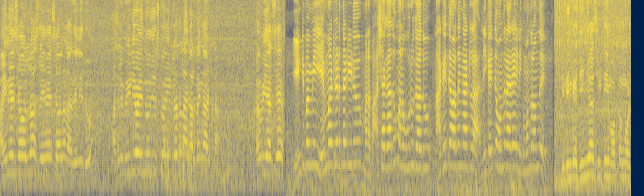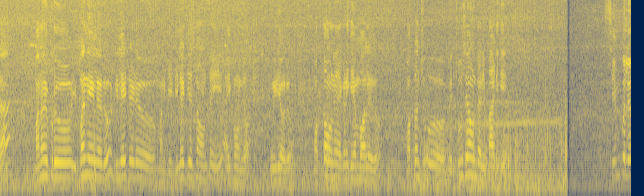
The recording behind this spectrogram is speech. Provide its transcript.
పైన వేసేవాళ్ళు అసలు ఏం వేసేవాళ్ళో నాకు తెలీదు. అసలు వీడియో ఎందుకు తీసుకొని ఇట్లేదో నాకు అర్థం కావట్లా. నవ్ వీఆర్ సేఫ్ ఏంటి మమ్మీ ఏం మాట్లాడుతున్నాడు వీడు? మన భాష కాదు మన ఊరు కాదు. నాకైతే అర్థం కావట్లా. నీకైతే ఉందిరా రే నీకు ముందర ఉంది. ఇది ఇంకా జింజా సిటీ మొత్తం కూడా. మనం ఇప్పుడు ఇబ్బంది ఏం లేదు. డిలేటెడ్ మనకి డిలీట్ చేసినా ఉంటాయి ఐఫోన్లో వీడియోలు. మొత్తం ఉన్నాయి ఎక్కడికి ఏం బాగాలేదు మొత్తం చూ మీరు చూసే ఉంటారు ఈ పాటికి. సింపుల్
